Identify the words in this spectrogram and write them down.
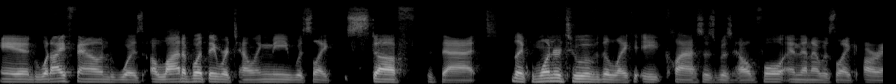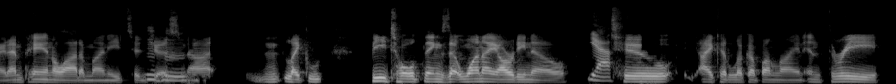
And what I found was a lot of what they were telling me was like stuff that like one or two of the like eight classes was helpful. And then I was like, all right, I'm paying a lot of money to just mm-hmm. not like be told things that one, I already know. Yeah. Two, I could look up online. And three,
